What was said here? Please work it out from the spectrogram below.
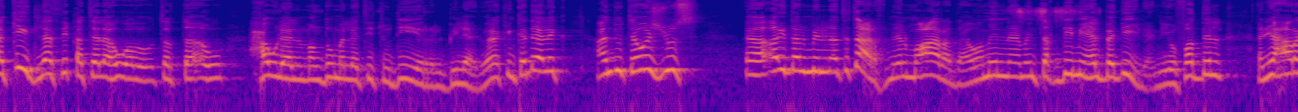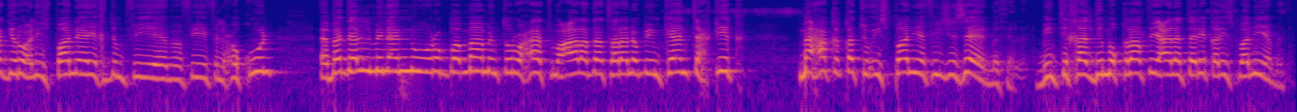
أكيد لا ثقة له أو حول المنظومة التي تدير البلاد. ولكن كذلك عنده توجس آه، أيضا من أنت تعرف من المعارضة ومن من تقديمها البديل. يعني يفضل أن يحرق يروح لاسبانيا يخدم في في في الحقول. بدل من انه ربما من طروحات معارضة ترى أنه بإمكان تحقيق ما حققته إسبانيا في الجزائر مثلا بانتقال ديمقراطي على طريقه الإسبانية مثلا.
